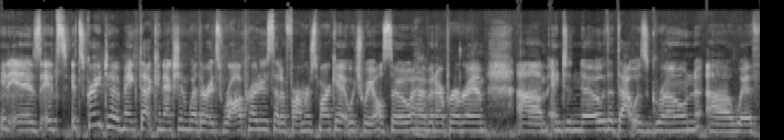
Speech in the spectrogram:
It is. It's it's great to make that connection, whether it's raw produce at a farmer's market, which we also have in our program, um, and to know that that was grown uh, with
